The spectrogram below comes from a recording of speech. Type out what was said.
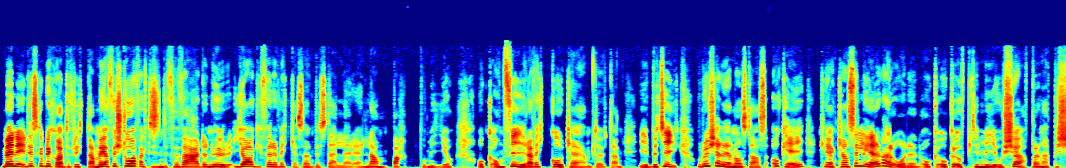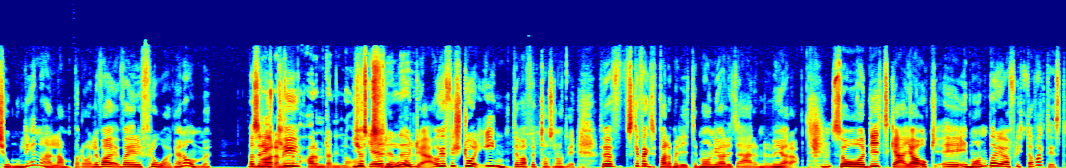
men det ska bli skönt att flytta. Men jag förstår faktiskt inte för världen hur jag för en vecka sedan beställer en lampa på Mio. Och om fyra veckor kan jag hämta ut den i butik. Och då känner jag någonstans, okej, kan jag cancellera den här ordern och åka upp till Mio och köpa den här personligen, den här lampan då? Eller vad, vad är det frågan om? Alltså, har, de ju- har de den i lager? Jag tror eller? det. Och jag förstår inte varför det tar så lång tid. För jag ska faktiskt palla mig dit imorgon. Jag har lite ärenden att göra. Mm. Så dit ska jag och eh, imorgon börjar jag flytta faktiskt.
